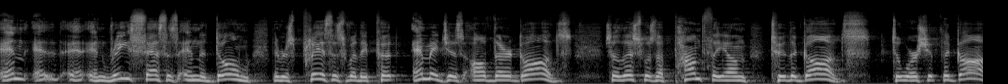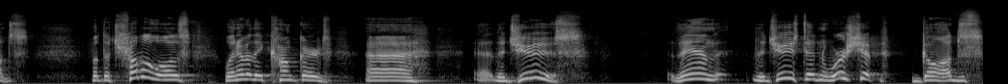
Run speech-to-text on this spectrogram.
in, in, in, recesses in the dome, there is places where they put images of their gods. So this was a pantheon to the gods, to worship the gods. But the trouble was, whenever they conquered uh, uh, the Jews, then the Jews didn't worship gods,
